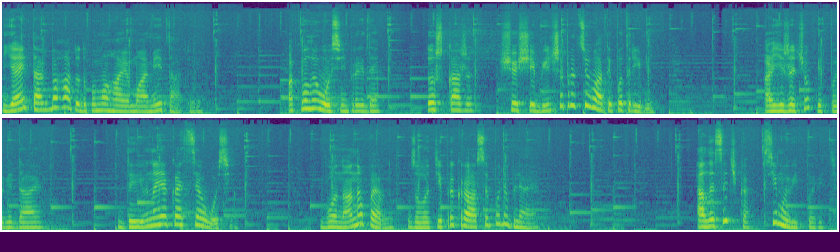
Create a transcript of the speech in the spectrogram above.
Я і так багато допомагаю мамі і татові. А коли осінь прийде, то ж каже, що ще більше працювати потрібно. А їжачок відповідає: Дивна якась ця осінь. Вона, напевно, золоті прикраси полюбляє. А лисичка всім у відповідь.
